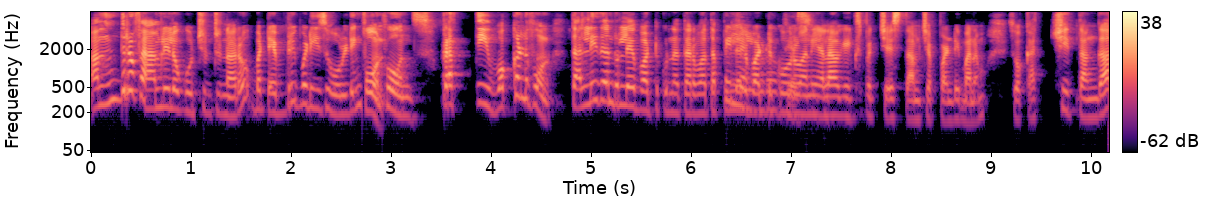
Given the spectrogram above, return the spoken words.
అందరూ ఫ్యామిలీలో కూర్చుంటున్నారు. But everybody is holding phone. Phones. ప్రతి ఒక్కళ్ళు ఫోన్. తల్లిదండ్రులే పట్టుకున్న తర్వాత పిల్లలు పట్టుకోరు అని. ఎలాగ ఎక్స్‌పెక్ట్ చేస్తాం చెప్పండి మనం. సో, ఖచ్చితంగా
